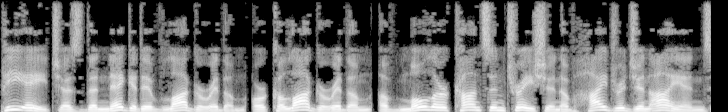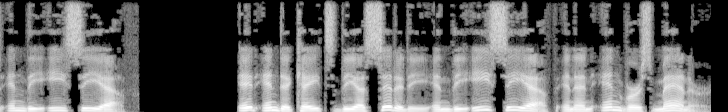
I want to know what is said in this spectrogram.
pH is the negative logarithm or cologarithm of molar concentration of hydrogen ions in the ECF. It indicates the acidity in the ECF in an inverse manner,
